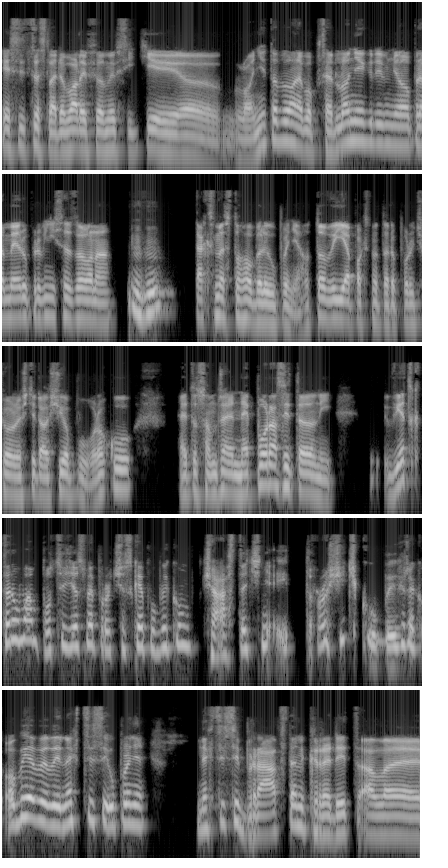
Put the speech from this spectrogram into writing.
jestli jste sledovali filmy v síti uh, loni to bylo, nebo předloni, kdy mělo premiéru první sezóna, mm-hmm. tak jsme z toho byli úplně hotoví a pak jsme to doporučovali ještě dalšího půl roku. Je to samozřejmě neporazitelný. Věc, kterou mám pocit, že jsme pro české publikum částečně i trošičku, bych řekl, objevili. Nechci si úplně, nechci si brát ten kredit, ale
